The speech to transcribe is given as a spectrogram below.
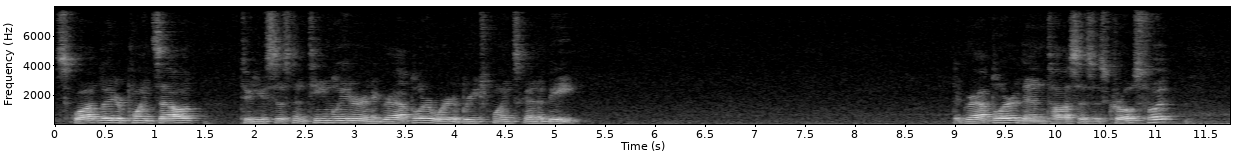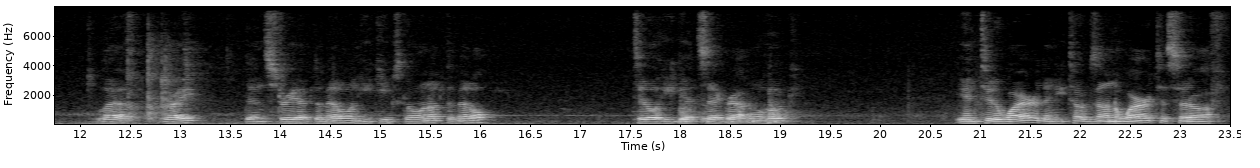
Squad leader points out to the assistant team leader and the grappler where the breach point's going to be. The grappler then tosses his crow's foot, left, right, then straight up the middle, and he keeps going up the middle till he gets that grapple hook into the wire. Then he tugs on the wire to set off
